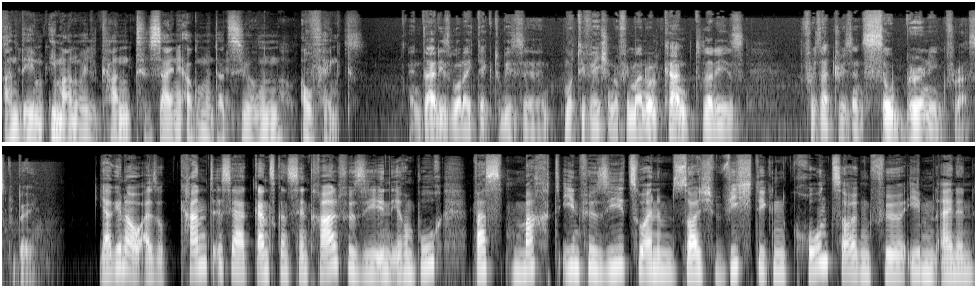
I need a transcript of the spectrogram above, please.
an dem Immanuel Kant seine Argumentation aufhängt. And that is what I take to be the motivation of Immanuel Kant, that is, for that reason, so burning for us today. Ja, genau. Also Kant ist ja ganz, ganz zentral für Sie in Ihrem Buch. Was macht ihn für Sie zu einem solch wichtigen Kronzeugen für eben einen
